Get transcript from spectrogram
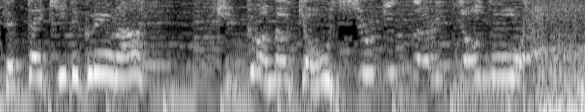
絶対聞いてくれよな聞かなきゃお仕置きされちゃうぞ。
